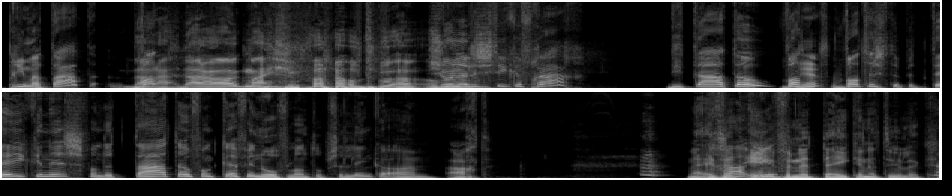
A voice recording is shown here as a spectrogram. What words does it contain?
prima taat. Daar, daar hou ik mij van op de... op de- Journalistieke vraag? Die tato, wat, Ja? wat is de betekenis van de tato van Kevin Hofland op zijn linkerarm? Acht. Nee, het is het infinite teken natuurlijk. Het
